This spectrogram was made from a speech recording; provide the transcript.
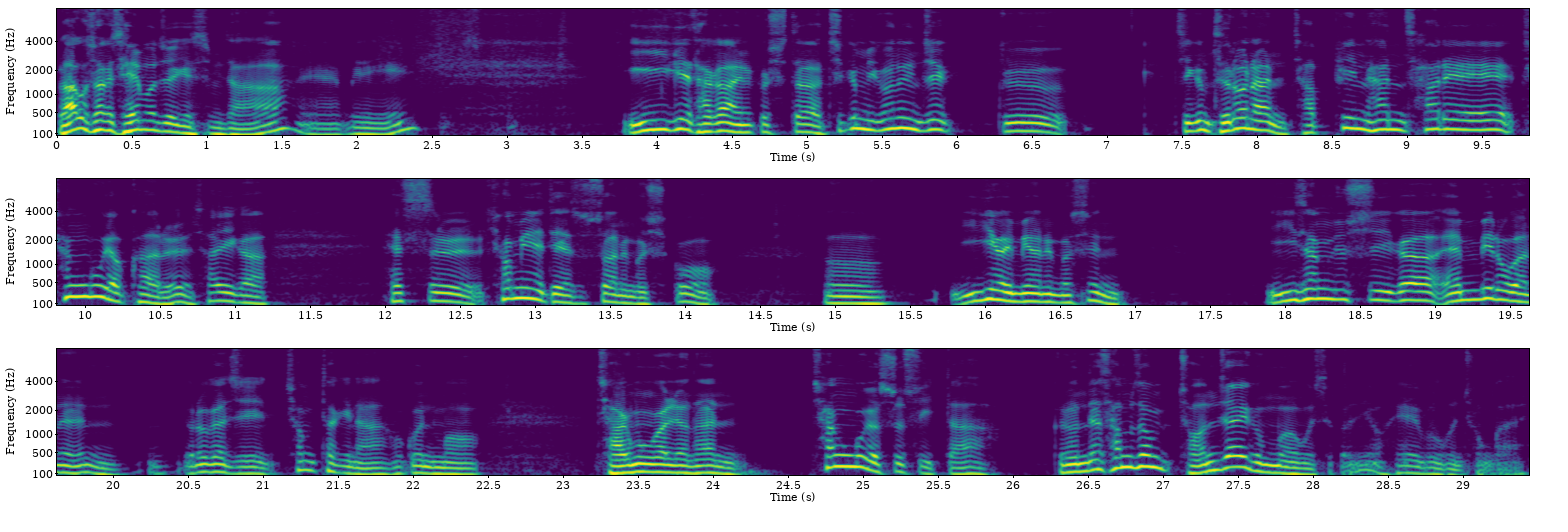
라고 저가 제일 먼저 얘기했습니다. 예, 미리. 이게 다가 아닐 것이다. 지금 이거는 이제 그 지금 드러난 잡힌 한 사례의 창구 역할을 사회가 했을 혐의에 대해서 수사하는 것이고, 어, 이게 의미하는 것은 이상주 씨가 MB로 가는 여러 가지 청탁이나 혹은 뭐 자금 관련한 창구였을 수 있다. 그런데 삼성전자에 근무하고 있었거든요. 해외 부분 총괄.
